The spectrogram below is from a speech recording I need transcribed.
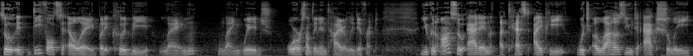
So it defaults to LA, but it could be lang, language, or something entirely different. You can also add in a test IP, which allows you to actually,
